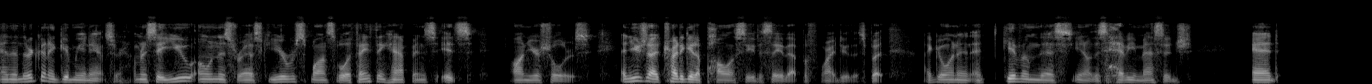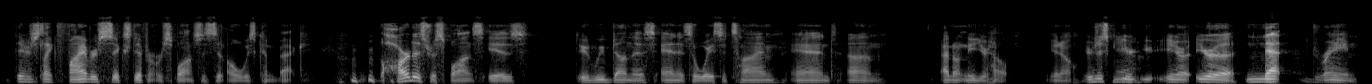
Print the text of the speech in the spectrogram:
and then they're going to give me an answer. I'm going to say, "You own this risk. You're responsible. If anything happens, it's on your shoulders." And usually, I try to get a policy to say that before I do this. But I go in and, and give them this, you know, this heavy message, and there's like five or six different responses that always come back. the hardest response is, "Dude, we've done this, and it's a waste of time, and um, I don't need your help." You know, you're just yeah. you're you're you're a net drain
